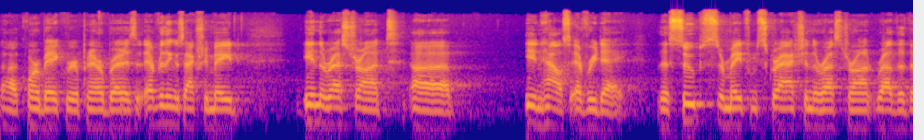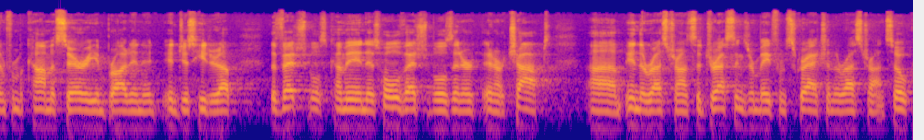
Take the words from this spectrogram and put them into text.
uh, Corner Bakery or Panera Bread, is that everything is actually made in the restaurant, uh, in-house every day. The soups are made from scratch in the restaurant rather than from a commissary and brought in and- and just heated up. The vegetables come in as whole vegetables and are and are chopped um, in the restaurants. The dressings are made from scratch in the restaurant. So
